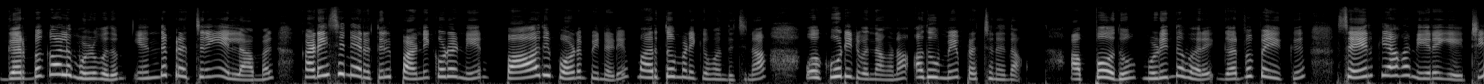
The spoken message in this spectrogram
கர்ப்பகாலம் முழுவதும் எந்த பிரச்சனையும் இல்லாமல் கடைசி நேரத்தில் பனிக்கூட நீர் பாதி போன பின்னாடி மருத்துவமனைக்கு வந்துச்சுன்னா கூட்டிட்டு வந்தாங்கன்னா அதுவுமே பிரச்சனை தான் அப்போது முடிந்தவரை கர்ப்பப்பைக்கு செயற்கையாக நீரை ஏற்றி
